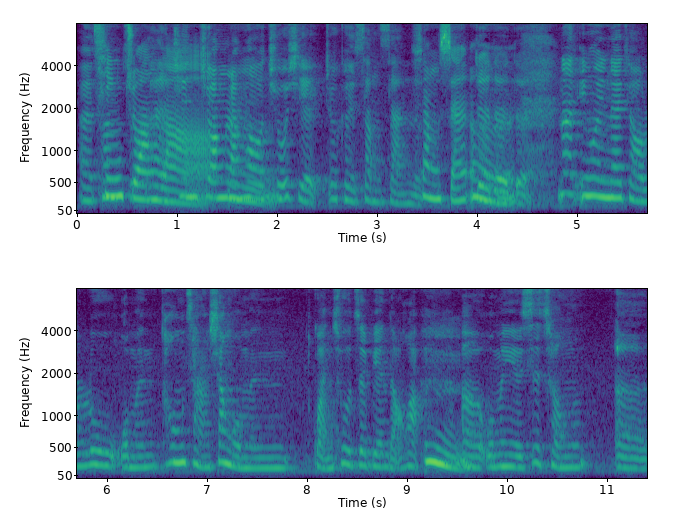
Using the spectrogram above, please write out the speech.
呃，轻装啦，轻装，然后球鞋就可以上山了。上山，对对对。那因为那条路，我们通常像我们管处这边的话，嗯，呃，我们也是从呃。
